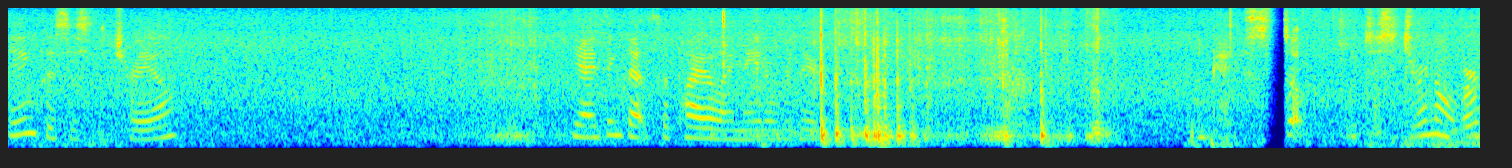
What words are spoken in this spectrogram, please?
I think this is the trail. Yeah, I think that's the pile I made over there. Okay, so we just turn over.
